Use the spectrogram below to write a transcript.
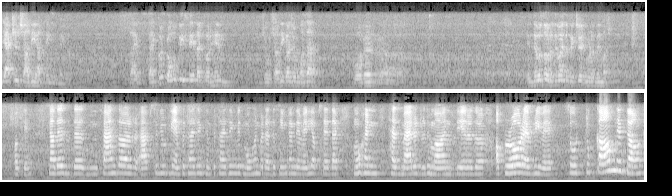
the actual shadi happening with Megha. So I, I could probably say that for him, जो शादी का जो मज़ा है वो अगर uh, if there was no Ridhima in the picture, it would have been much more. Okay. Now there's the fans are absolutely empathizing, sympathizing with Mohan, but at the same time they're very upset that Mohan has married Ridhiman. There is a uproar everywhere. So to calm this down,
